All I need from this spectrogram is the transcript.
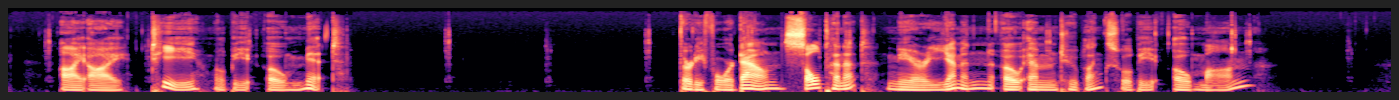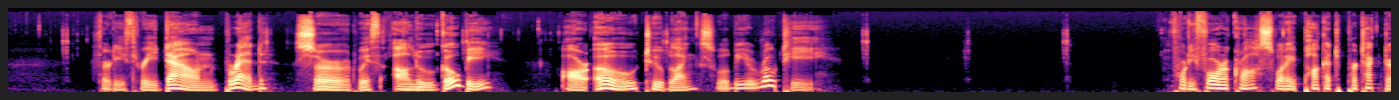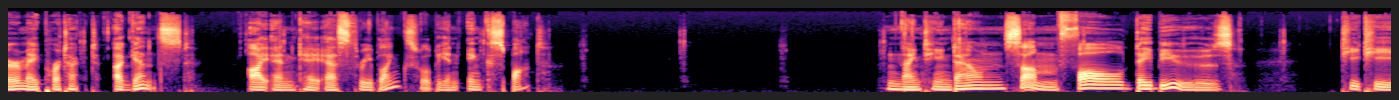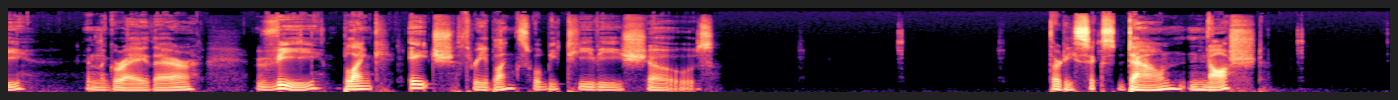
IIT will be omit. 34 down, Sultanate near Yemen, OM two blanks will be Oman. 33 down, bread served with aloo gobi, RO, two blanks, will be roti. 44 across, what a pocket protector may protect against. INKS, three blanks, will be an ink spot. 19 down, some fall debuts. TT in the gray there. V blank H, three blanks, will be TV shows. 36 down, noshed.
